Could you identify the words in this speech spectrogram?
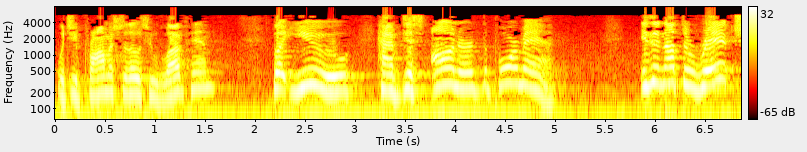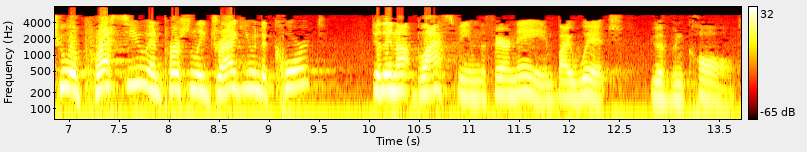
which he promised to those who love him? But you have dishonored the poor man. Is it not the rich who oppress you and personally drag you into court? Do they not blaspheme the fair name by which you have been called?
